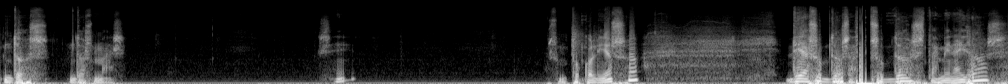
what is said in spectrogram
dos, dos más. ¿Sí? Es un poco lioso. De A sub 2 a C sub 2 también hay dos.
